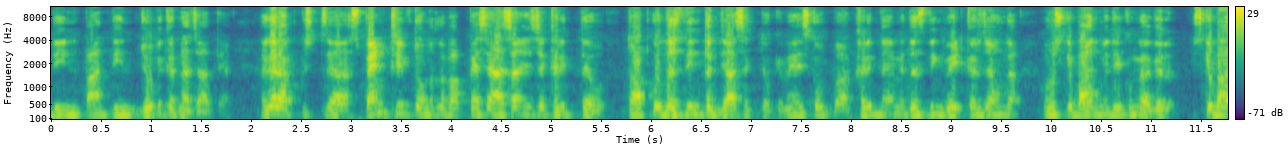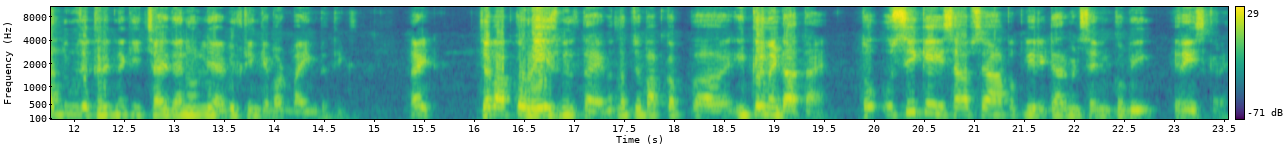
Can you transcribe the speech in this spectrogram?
दिन, पाँच दिन जो भी करना चाहते हैं। अगर आप स्पेंड थ्रिफ्ट हो मतलब आप पैसे आसानी से खरीदते हो तो आपको दस दिन तक जा सकते हो कि मैं इसको खरीदना मैं दस दिन वेट कर जाऊँगा और उसके बाद में देखूँगा। अगर उसके बाद भी मुझे खरीदने की इच्छा है then only I will think about buying the things right जब आपको रेज मिलता है मतलब जब आपका इंक्रीमेंट आता है तो उसी के हिसाब से आप अपनी रिटायरमेंट सेविंग को भी रेज करें।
